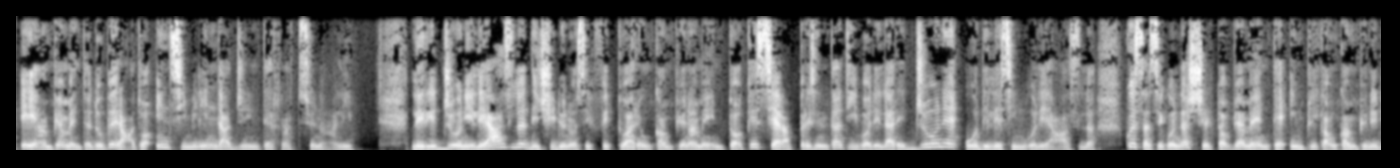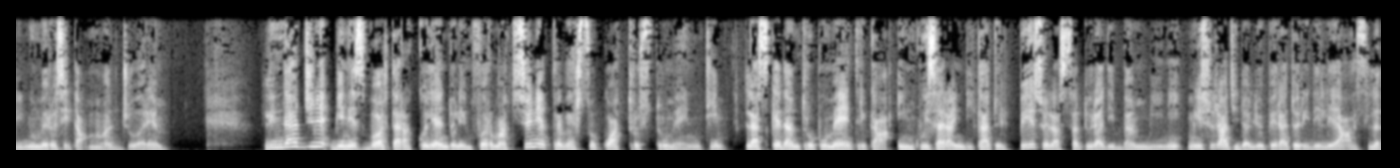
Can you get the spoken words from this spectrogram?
e ampiamente adoperato in simili indagini internazionali. Le regioni e le ASL decidono se effettuare un campionamento che sia rappresentativo della regione o delle singole ASL. Questa seconda scelta ovviamente implica un campione di numerosità maggiore. L'indagine viene svolta raccogliendo le informazioni attraverso quattro strumenti. La scheda antropometrica in cui sarà indicato il peso e la statura dei bambini, misurati dagli operatori delle ASL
